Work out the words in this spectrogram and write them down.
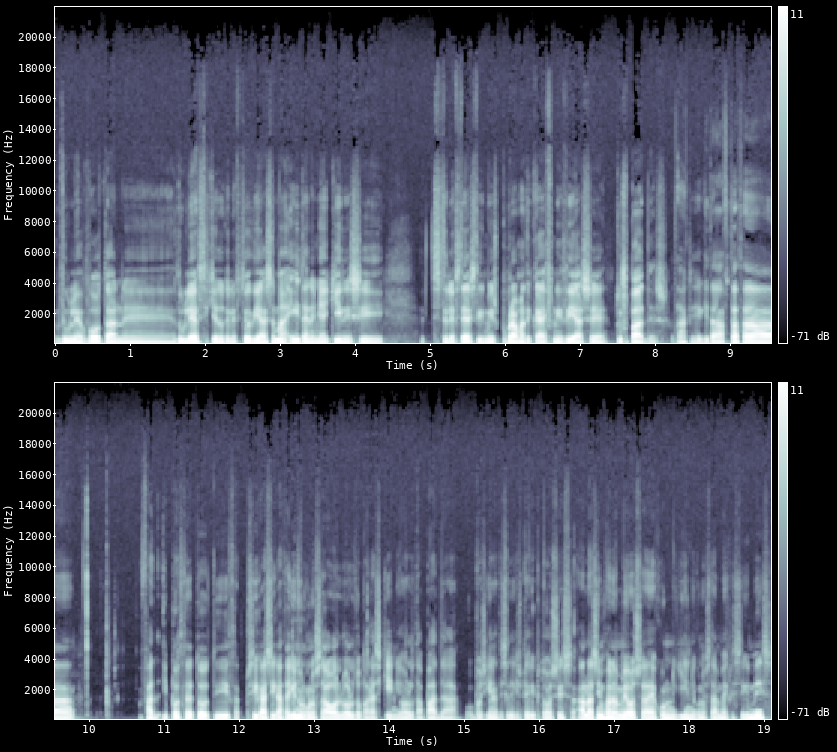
δουλευόταν, ε, δουλεύτηκε το τελευταίο διάστημα ή ήταν μια κίνηση της τελευταίας στιγμής που πραγματικά ευνηδίασε τους πάντες. Εντάξει, κοίτα, αυτά θα. φαν- Υποθέτω ότι θα, σιγά σιγά θα γίνουν γνωστά όλο, όλο το παρασκήνιο, όλα τα πάντα όπως γίνεται σε τέτοιες περιπτώσεις. Αλλά σύμφωνα με όσα έχουν γίνει γνωστά μέχρι στιγμής,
